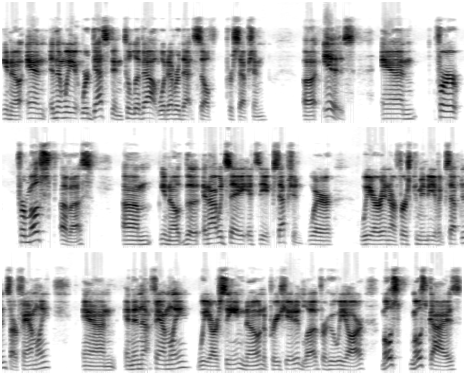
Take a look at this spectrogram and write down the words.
you know, and and then we we're destined to live out whatever that self perception uh, is, and for for most of us, um, you know, the and I would say it's the exception where we are in our first community of acceptance, our family, and and in that family we are seen known appreciated loved for who we are. Most most guys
